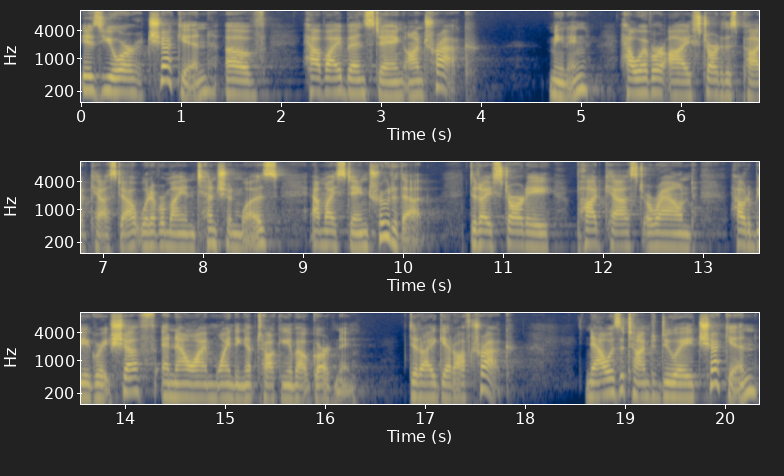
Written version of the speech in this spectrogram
is your check in of Have I been staying on track? Meaning, however I started this podcast out, whatever my intention was, am I staying true to that? Did I start a podcast around how to be a great chef and now I'm winding up talking about gardening? Did I get off track? Now is the time to do a check in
